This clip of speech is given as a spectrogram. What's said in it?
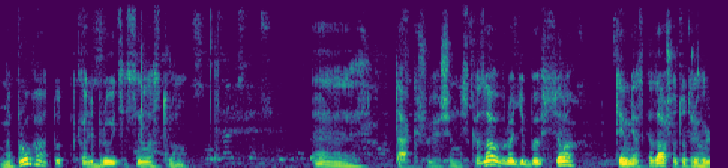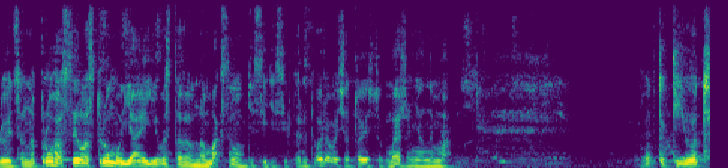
напруга, тут калібрується сила струму. Е, так, що я ще не сказав, вроді би все. Тим я сказав, що тут регулюється напруга. Сила струму, я її виставив на максимум в DC-DC перетворювача, тобто обмеження нема. От такий от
